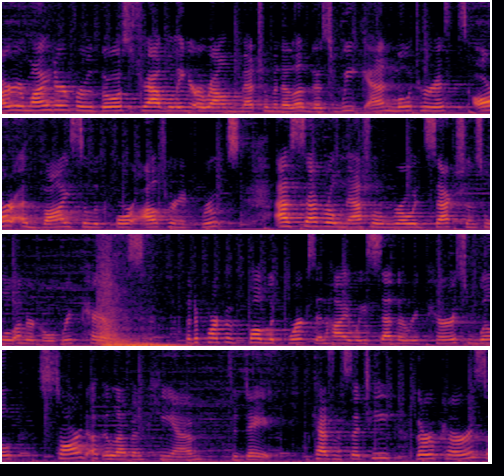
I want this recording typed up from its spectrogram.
A reminder for those traveling around Metro Manila this weekend, motorists are advised to look for alternate routes as several national road sections will undergo repairs. The Department of Public Works and Highways said the repairs will start at 11 p.m. today. In Quezon City, the repairs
